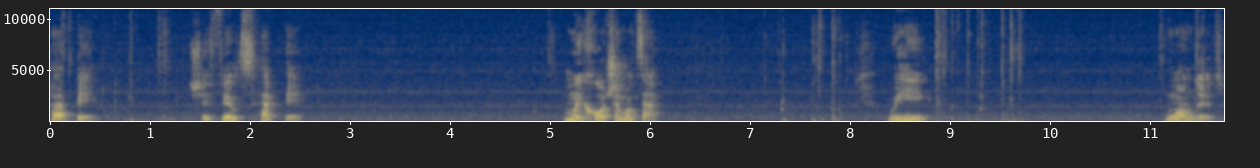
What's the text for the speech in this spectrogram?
happy. She feels happy. Ми хочемо це. We want it.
